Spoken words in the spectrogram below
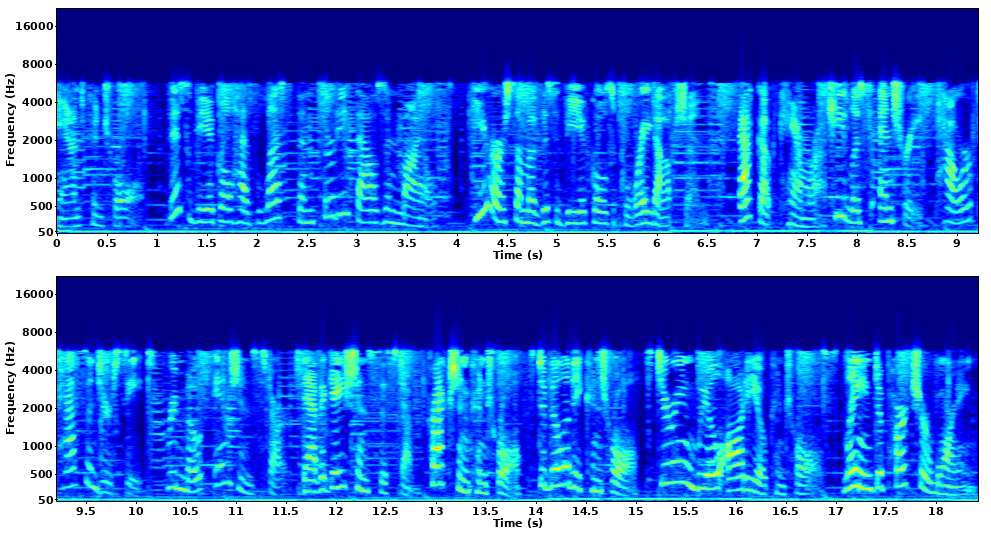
and control. This vehicle has less than 30,000 miles. Here are some of this vehicle's great options. Backup camera, keyless entry, power passenger seat, remote engine start, navigation system, traction control, stability control, steering wheel audio controls, lane departure warning,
